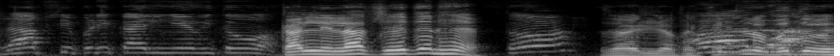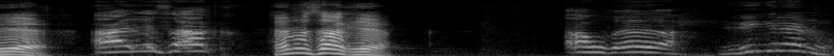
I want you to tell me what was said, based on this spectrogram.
લાપસી પડી કાલની એવી તો. કાલની લાપસી હતી ને હે? તો? જોઈ લ્યો ભાઈ કેટલું બધું છે? આલે શાક. હેનું શાક છે? આવ રીંગણાનું.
